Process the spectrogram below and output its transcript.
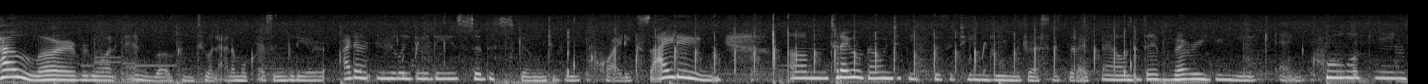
Hello everyone and welcome to an Animal Crossing video. I don't usually do these so this is going to be quite exciting. Um, today we're going to be visiting dream addresses that I found. They're very unique and cool looking.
